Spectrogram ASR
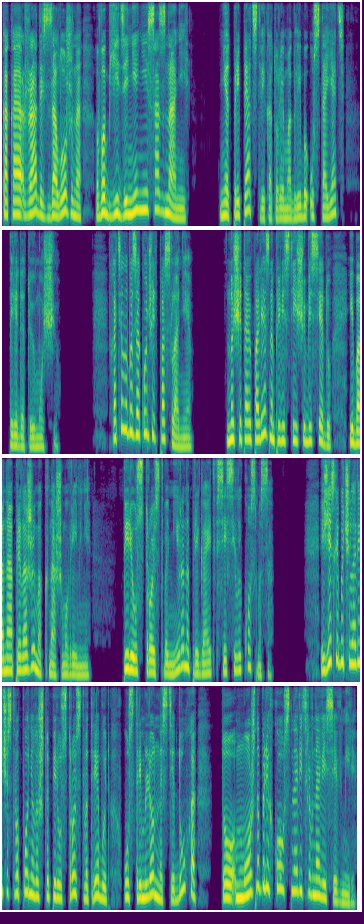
Какая радость заложена в объединении сознаний. Нет препятствий, которые могли бы устоять перед этой мощью. Хотела бы закончить послание, но считаю полезным привести еще беседу, ибо она приложима к нашему времени. Переустройство мира напрягает все силы космоса. Если бы человечество поняло, что переустройство требует устремленности духа, то можно бы легко установить равновесие в мире.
